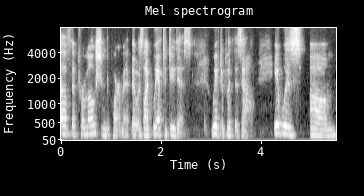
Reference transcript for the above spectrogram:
of the promotion department that was like, we have to do this. We have to put this out. It was, um,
